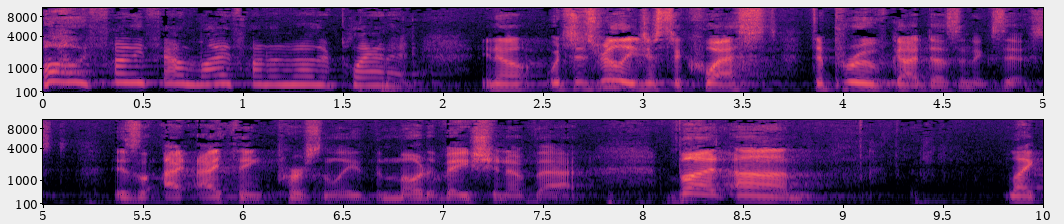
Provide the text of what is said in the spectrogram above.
oh, we finally found life on another planet, you know, which is really just a quest to prove God doesn't exist, is, I, I think, personally, the motivation of that. But, um, like,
